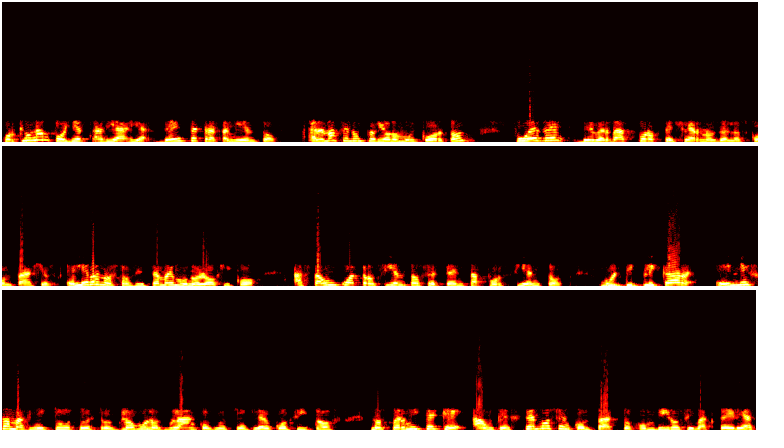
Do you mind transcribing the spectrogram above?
Porque una ampolleta diaria de este tratamiento, además en un periodo muy corto, puede de verdad protegernos de los contagios. Eleva nuestro sistema inmunológico hasta un 470%. Multiplicar en esa magnitud nuestros glóbulos blancos, nuestros leucocitos, nos permite que, aunque estemos en contacto con virus y bacterias,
